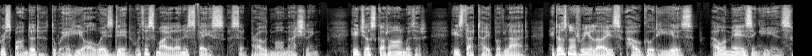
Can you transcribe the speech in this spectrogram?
responded the way he always did, with a smile on his face, said proud Mom Ashling. He just got on with it. He's that type of lad. He does not realise how good he is, how amazing he is.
